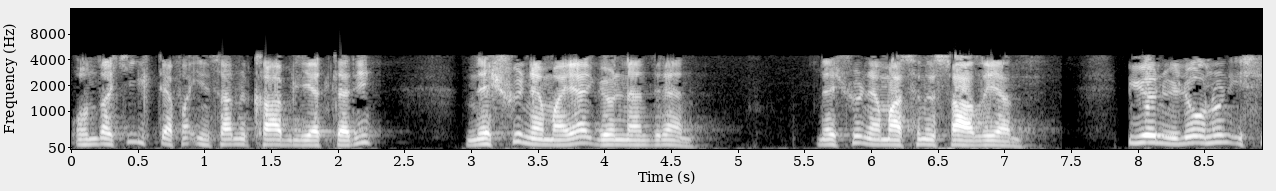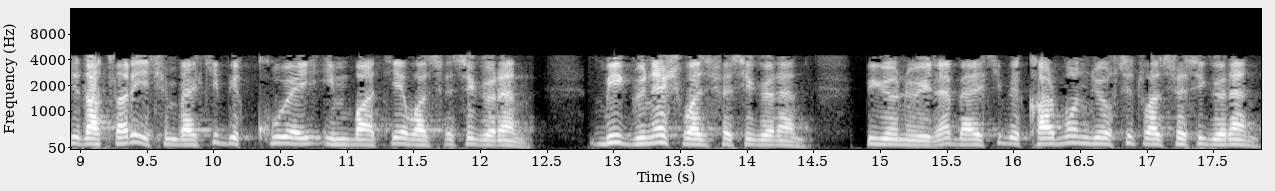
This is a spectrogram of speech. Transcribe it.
ondaki ilk defa insanın kabiliyetleri neşru nemaya yönlendiren, neşru nemasını sağlayan, bir yönüyle onun istidatları için belki bir kuvve-i imbatiye vazifesi gören, bir güneş vazifesi gören, bir yönüyle belki bir karbondioksit vazifesi gören,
